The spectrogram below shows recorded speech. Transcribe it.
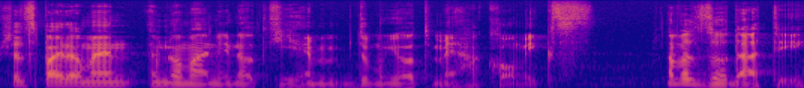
של ספיידרמן, הן לא מעניינות כי הן דמויות מהקומיקס. אבל זו דעתי.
